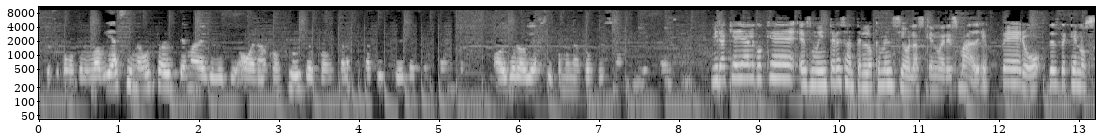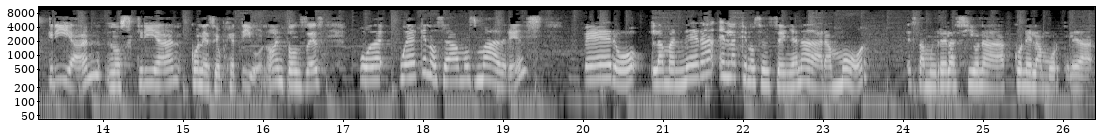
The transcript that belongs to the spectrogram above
Entonces como que lo vi así, me gustó el tema de que, oh, bueno, concluyo con, con este capítulo y este punto. O yo lo vi así como una conclusión. Mira que hay algo que es muy interesante en lo que mencionas, que no eres madre, pero desde que nos crían, nos crían con ese objetivo, ¿no? Entonces, puede, que no seamos madres, pero la manera en la que nos enseñan a dar amor está muy relacionada con el amor que le da,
